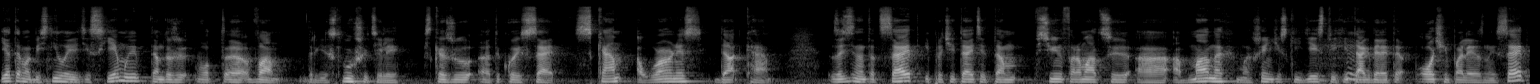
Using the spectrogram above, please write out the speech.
я там объяснила эти схемы, там даже вот а, вам, дорогие слушатели, скажу э, такой сайт scamawareness.com. Зайдите на этот сайт и прочитайте там всю информацию о обманах, мошеннических действиях и так далее. Это очень полезный сайт,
